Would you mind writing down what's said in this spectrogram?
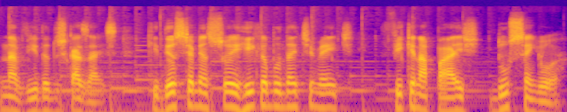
na vida dos casais. Que Deus te abençoe rica abundantemente. Fique na paz do Senhor.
